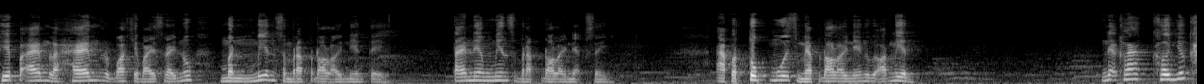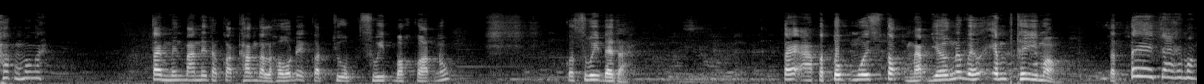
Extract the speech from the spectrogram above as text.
ភាពផ្អែមល្ហែមរបស់ចវាយស្រីនោះมันមានសម្រាប់ផ្ដល់ឲ្យនាងទេ តែនាងមានសម្រាប់ផ្ដល់ឲ្យអ្នកផ្សេងអាបន្ទប់មួយសម្រាប់ផ្ដល់ឲ្យនាងវាអត់មានអ្នកខ្លះឃើញយើងខឹងហ្មងណាតែមិនមែនបានទេថាគាត់ខឹងតែរហូតទេគាត់ជួប sweet របស់គាត់នោះគាត់ sweet ដែរតាតែអាបន្ទប់មួយ stock សម្រាប់យើងហ្នឹងវា empty ហ្មងតែទេចាស់ហ្មង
